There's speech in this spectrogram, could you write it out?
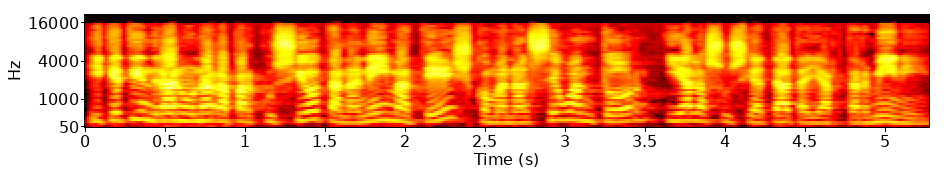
i que tindran una repercussió tant en ell mateix com en el seu entorn i a la societat a llarg termini.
